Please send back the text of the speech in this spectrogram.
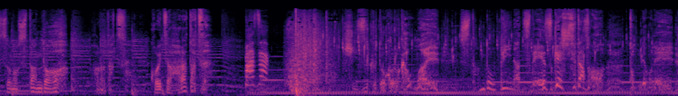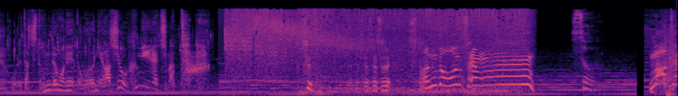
そのスタンド。腹立つ。こいつ腹立つ。バズ気づくどころかお前スタンドをピーナッツで餌付けしてたぞ。とんでもねえ。俺たちとんでもねえところに足を踏み入れちまった。ススススタンド温泉そう。待て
